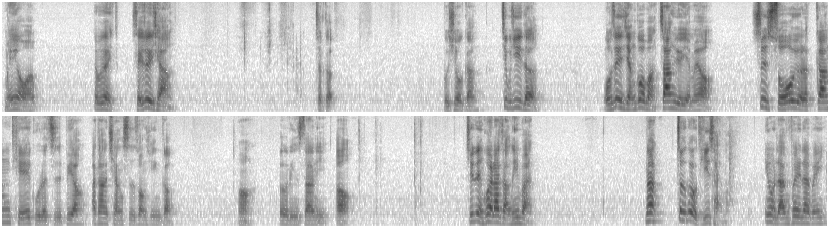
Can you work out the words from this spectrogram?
没有啊，对不对？谁最强？这个不锈钢，记不记得？我之前讲过嘛，张元有没有？是所有的钢铁股的指标啊，它强势创新高啊，二零三零哦，今天快拉涨停板。那这个都有题材嘛？因为南非那边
